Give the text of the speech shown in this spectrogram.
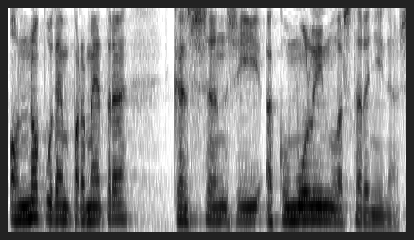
on no podem permetre que se'ns hi acumulin les taranyines.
